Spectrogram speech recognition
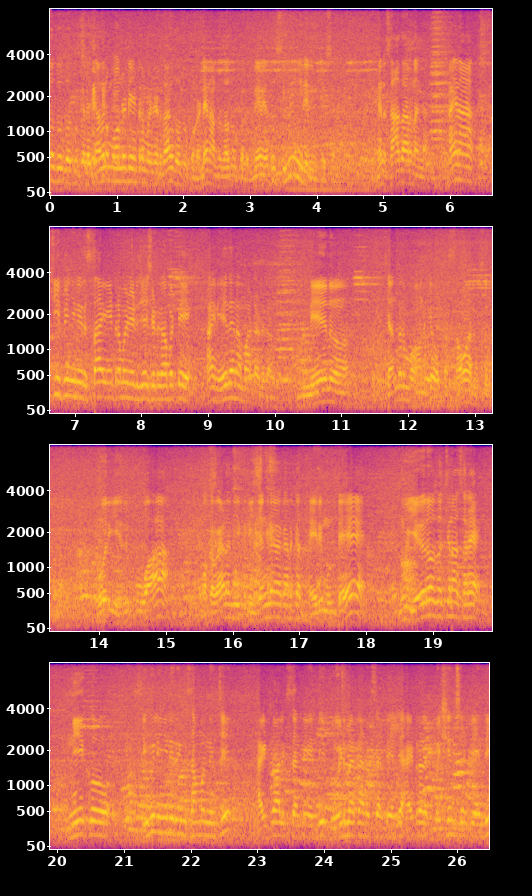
చదువు చదువుకోలేదు. చంద్రమోహన్ రెడ్డి ఇంటర్మీడియట్ దాకా చదువుకున్నాడు. నేను అంత చదువుకోలేదు. నేను ఏదో సివిల్ ఇంజనీరింగ్ చేశాను. నేను సాధారణంగా. ఆయన చీఫ్ ఇంజనీర్ స్థాయి ఇంటర్మీడియట్ చేశాడు కాబట్టి ఆయన ఏదైనా మాట్లాడగలడు. నేను చంద్రమోహన్కి ఒక సవాల్ ఇస్తున్నాను ఓరి ఎరుపువా? ఒకవేళ నీకు నిజంగా కనుక ధైర్యం ఉంటే నువ్వు ఏ రోజు వచ్చినా సరే నీకు సివిల్ ఇంజనీరింగ్ సంబంధించి హైడ్రాలిక్స్ అంటే ఏంది ఫ్లూయిడ్ మెకానిక్స్ అంటే ఏంది హైడ్రాలిక్ మెషిన్స్ అంటే ఏంది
